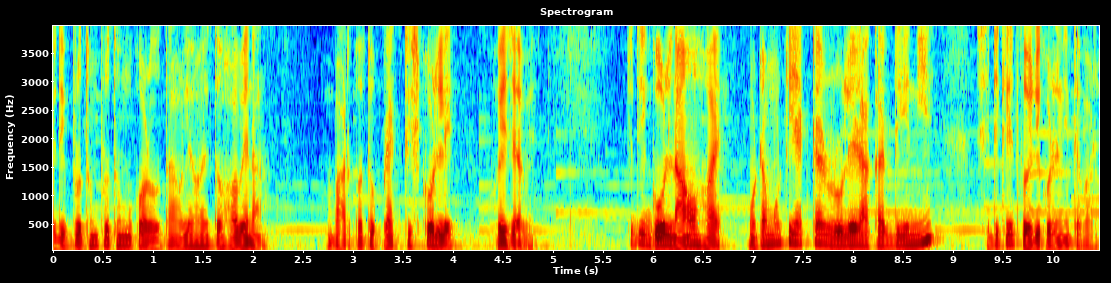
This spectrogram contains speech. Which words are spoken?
যদি প্রথম প্রথম করো, তাহলে হয়তো হবে না। বার কত প্র্যাকটিস করলে হয়ে যাবে। যদি গোল নাও হয়, মোটামুটি একটা রোলের আকার দিয়ে নিয়ে সেটিকে তৈরি করে নিতে পারো।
